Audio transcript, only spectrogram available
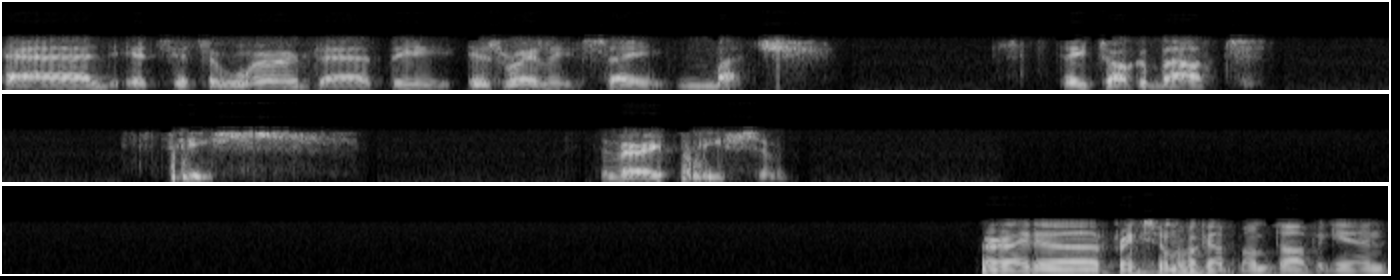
And it's it's a word that the Israelis say much. They talk about peace, the very peace of All right, uh, Frank Sumrall got bumped off again.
